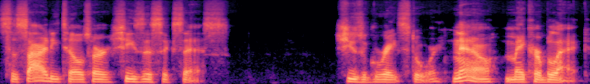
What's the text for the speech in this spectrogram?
Society tells her she's a success. She's a great story. Now make her black.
